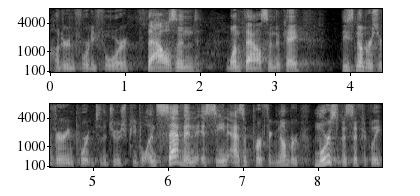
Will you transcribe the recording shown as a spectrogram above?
144, 1,000, 1,000, okay? These numbers are very important to the Jewish people. And seven is seen as a perfect number. More specifically,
